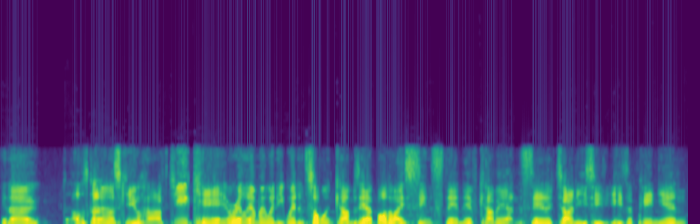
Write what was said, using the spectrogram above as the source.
you know. I was going to ask you, Half. Do you care, really? I mean, when, when someone comes out, by the way, since then they've come out and said his, his opinion.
